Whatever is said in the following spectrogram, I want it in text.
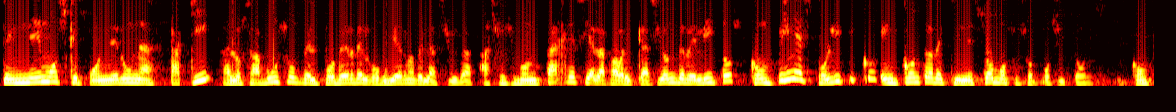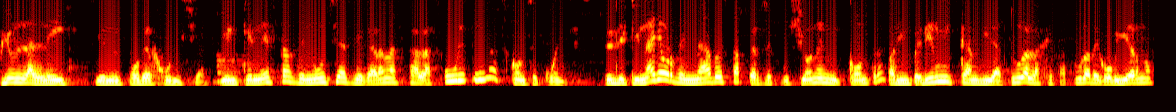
tenemos que poner un hasta aquí a los abusos del poder del gobierno de la ciudad, a sus montajes y a la fabricación de delitos con fines políticos en contra de quienes somos sus opositores. Confío en la ley y en el poder judicial y en que en estas denuncias llegarán hasta las últimas consecuencias. Desde quien haya ordenado esta persecución en mi contra para impedir mi candidatura a la jefatura de gobierno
